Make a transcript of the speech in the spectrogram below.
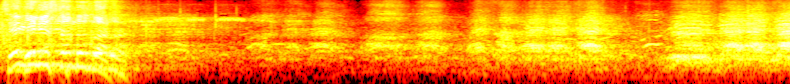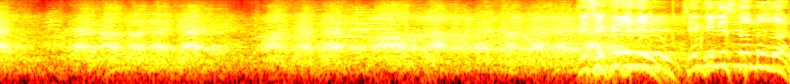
Sevgili İstanbullular. Teşekkür ederim. Sevgili İstanbullular.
